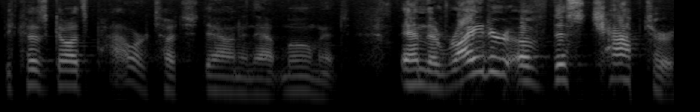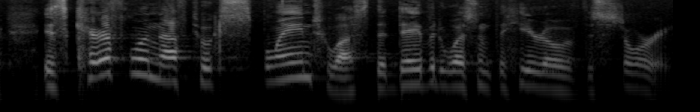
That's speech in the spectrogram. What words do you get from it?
because God's power touched down in that moment. And the writer of this chapter is careful enough to explain to us that David wasn't the hero of the story.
